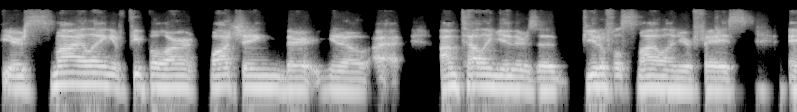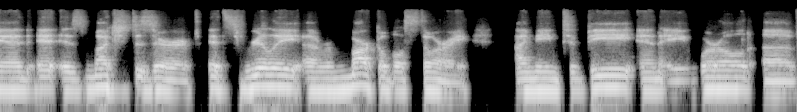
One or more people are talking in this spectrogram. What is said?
you're smiling. If people aren't watching, they're, you know, I, I'm telling you, there's a beautiful smile on your face, and it is much deserved. It's really a remarkable story. I mean, to be in a world of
